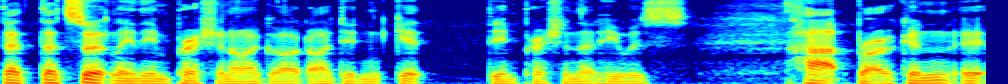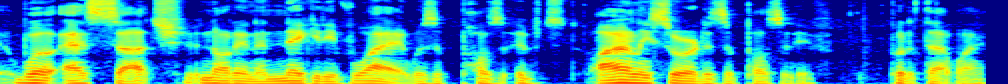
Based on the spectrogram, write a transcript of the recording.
That that's certainly the impression I got. I didn't get the impression that he was heartbroken. It- well, as such, not in a negative way. It was a positive. I only saw it as a positive. Put it that way.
